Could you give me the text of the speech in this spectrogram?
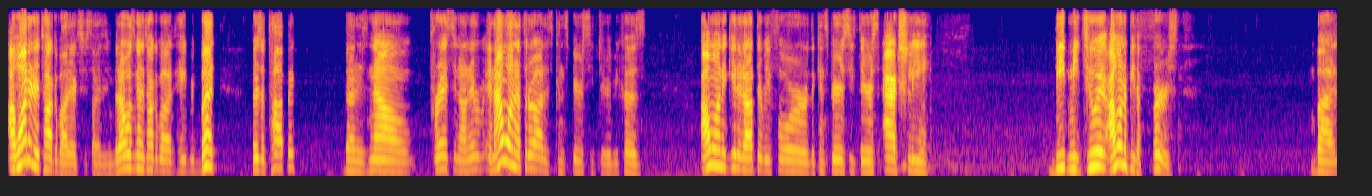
I wanted to talk about exercising, but I was going to talk about hate. But there's a topic that is now pressing on everybody, and I want to throw out this conspiracy theory because I want to get it out there before the conspiracy theorists actually beat me to it. I want to be the first. But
